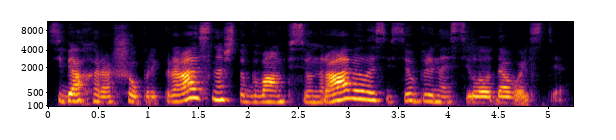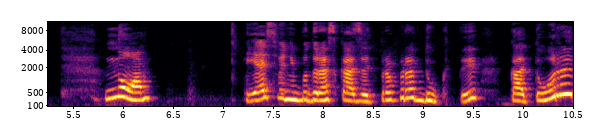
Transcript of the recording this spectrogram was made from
себя хорошо, прекрасно, чтобы вам все нравилось и все приносило удовольствие. Но я сегодня буду рассказывать про продукты, которые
